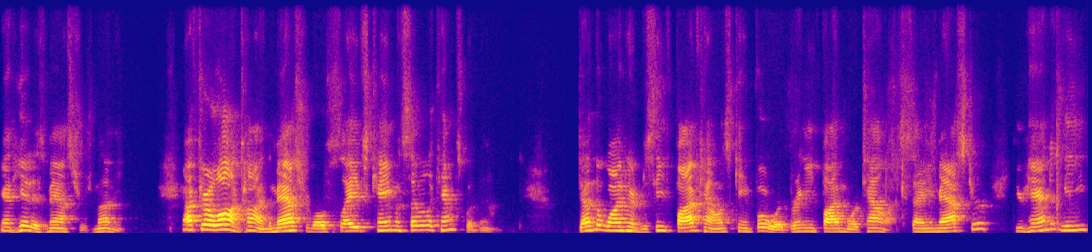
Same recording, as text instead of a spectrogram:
and hid his master's money. After a long time, the master of those slaves came and settled accounts with them. Then the one who had received five talents came forward, bringing five more talents, saying, Master, you handed me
